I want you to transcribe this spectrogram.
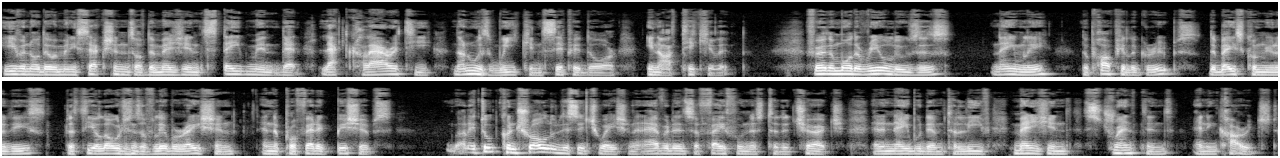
even though there were many sections of the Medellin statement that lacked clarity, none was weak, insipid, or inarticulate. Furthermore, the real losers, namely the popular groups, the base communities, the theologians of liberation, and the prophetic bishops, well, they took control of the situation and evidence of faithfulness to the church that enabled them to leave Medellin strengthened and encouraged.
